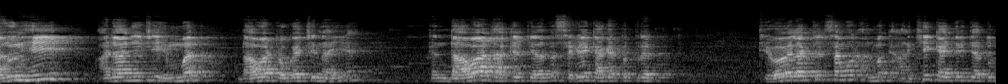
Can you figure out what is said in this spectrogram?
अजूनही अडाणीची हिंमत दावा ठोकायची नाहीये. कारण दावा दाखल केला तर सगळे कागदपत्र ठेवावे लागतील समोर आणि मग आणखी काहीतरी त्यातून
